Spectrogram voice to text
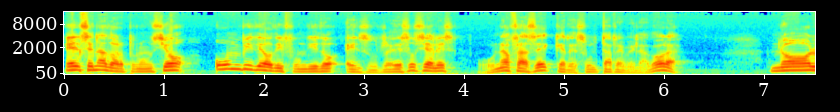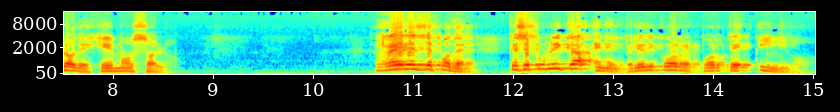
el senador pronunció un video difundido en sus redes sociales una frase que resulta reveladora. No lo dejemos solo. Redes de Poder, que se publica en el periódico Reporte Índigo.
